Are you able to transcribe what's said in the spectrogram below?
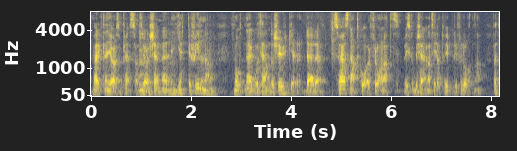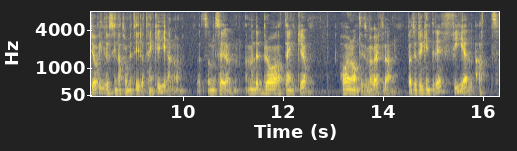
verkligen göra som präst. För att Mm. jag känner en Mm. jätteskillnad Mm. Mot när jag går till andra kyrkor där det så här snabbt går från att vi ska bekänna till att vi blir förlåtna. För att jag vill just hinna ta mig tid att tänka igenom. Som du säger, men det är bra att tänka, har jag någonting som är verkligen... För att jag tycker inte det är fel att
